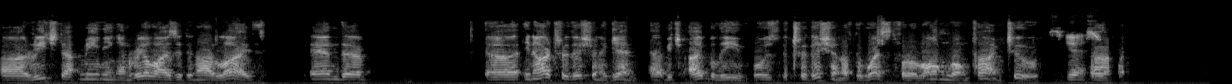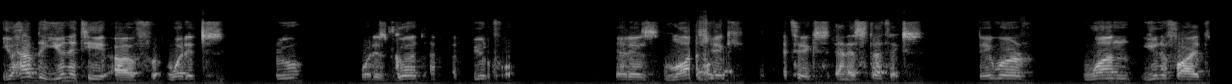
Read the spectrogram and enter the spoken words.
uh, reach that meaning and realize it in our lives. And uh, uh, in our tradition, again, uh, which I believe was the tradition of the West for a long, long time too, Yes. uh, you have the unity of what is true, what is good, and what is beautiful. That is logic, ethics, and aesthetics. They were one unified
